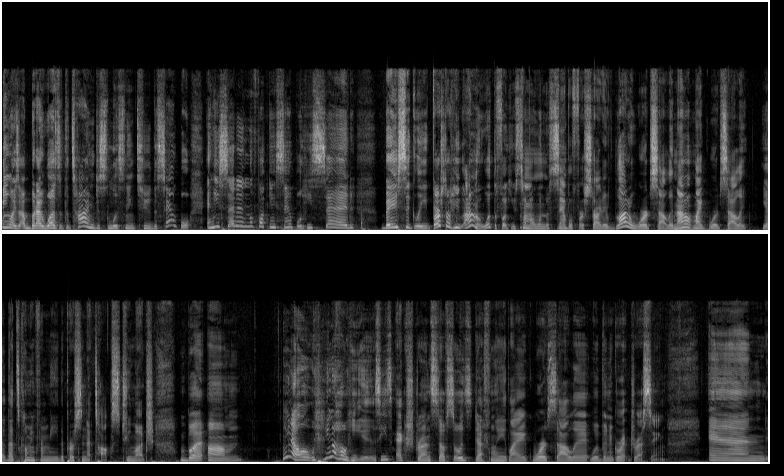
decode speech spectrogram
anyways uh, but i was at the time just listening to the sample and he said it in the fucking sample. He said basically first off he i don't know what the fuck he was talking about when the sample first started. A lot of word salad and i don't like word salad. Yeah that's coming from me the person that talks too much. But um you know, you know how he is. He's extra and stuff, so it's definitely like word salad with vinaigrette dressing. And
